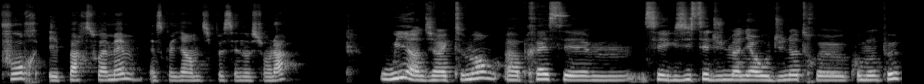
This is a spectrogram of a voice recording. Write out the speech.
pour et par soi-même? Est-ce qu'il y a un petit peu ces notions-là? Oui, indirectement. Après, c'est c'est exister d'une manière ou d'une autre euh, comme on peut.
